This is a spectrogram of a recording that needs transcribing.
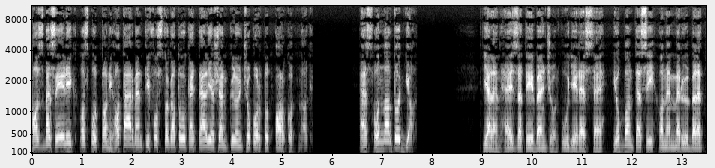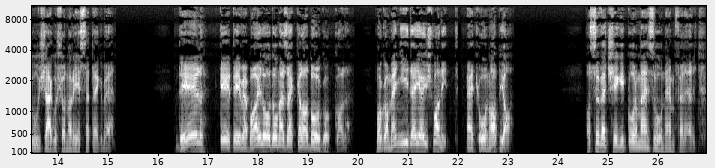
Az beszélik, az ottani határmenti fosztogatók egy teljesen külön csoportot alkotnak. Ezt honnan tudja? Jelen helyzetében John úgy érezte, jobban teszi, ha nem merül bele túlságosan a részletekbe. Dél, két éve bajlódom ezekkel a dolgokkal. Maga mennyi ideje is van itt? Egy hónapja? A szövetségi kormányzó nem felelt.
